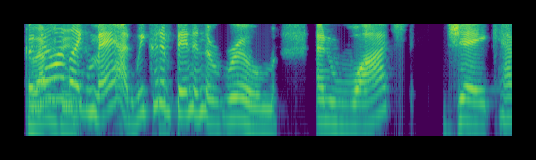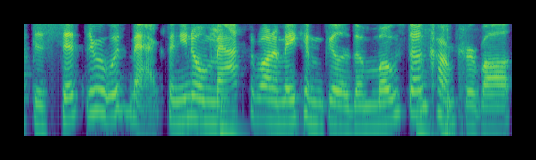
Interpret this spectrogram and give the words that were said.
But now I'm like mad. We could have been in the room and watched Jake have to sit through it with Max. And you know, Max would want to make him feel the most uncomfortable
